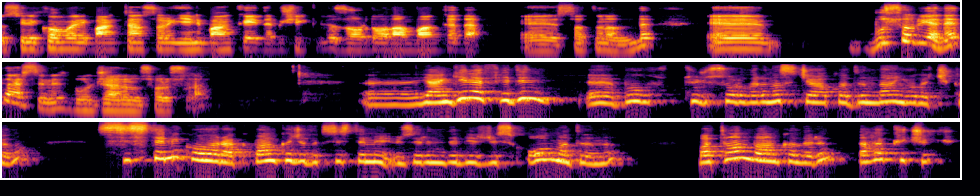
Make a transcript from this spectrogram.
e, Silicon Valley Bank'tan sonra yeni bankayı da bir şekilde zorda olan banka da e, satın alındı. E, bu soruya ne dersiniz Burcu Hanım'ın sorusuna? Ee, yani yine Fed'in e, bu tür soruları nasıl cevapladığından yola çıkalım. Sistemik olarak bankacılık sistemi üzerinde bir risk olmadığını, batan bankaların daha küçük,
